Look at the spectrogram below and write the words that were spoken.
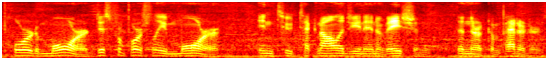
poured more, disproportionately more, into technology and innovation than their competitors.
